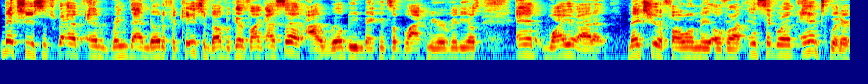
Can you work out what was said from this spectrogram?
make sure you subscribe and ring that notification bell because like I said, I will be making some Black Mirror videos. And while you're at it, make sure you're following me over on Instagram and Twitter.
